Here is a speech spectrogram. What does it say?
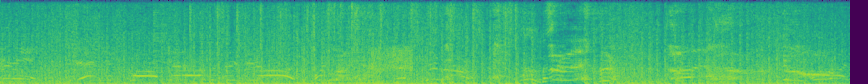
Hang on. Yankee squad, get out of the CGI! We're gonna get... All right,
